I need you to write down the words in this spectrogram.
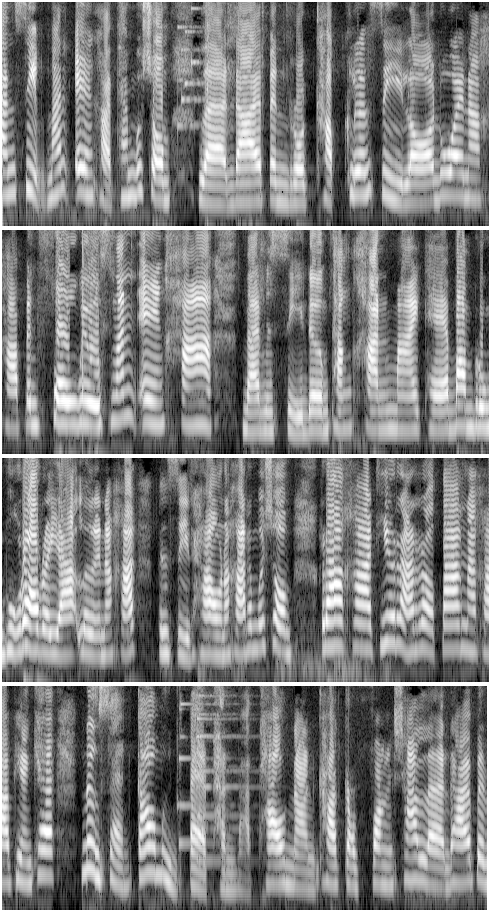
2010 นั่นเองค่ะท่านผู้ชม และได้เป็นรถขับเคลื่อน 4 ล้อด้วยนะคะ เป็น 4 wheels นั่นเองค่ะได้เป็นสีเดิมทั้งคันไม้แท้บำรุงทุกรอบระยะเลยนะคะ เป็นสีเทานะคะท่านผู้ชม ราคาที่ร้านเราตั้งนะคะ เพียงแค่ 198,000 บาทเท่านั้นค่ะ กับฟังก์ชันและได้เป็น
